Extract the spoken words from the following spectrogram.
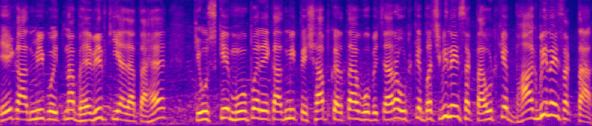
एक आदमी को इतना भयभीत किया जाता है कि उसके मुँह पर एक आदमी पेशाब करता है, वो बेचारा उठ के बच भी नहीं सकता, उठ के भाग भी नहीं सकता।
